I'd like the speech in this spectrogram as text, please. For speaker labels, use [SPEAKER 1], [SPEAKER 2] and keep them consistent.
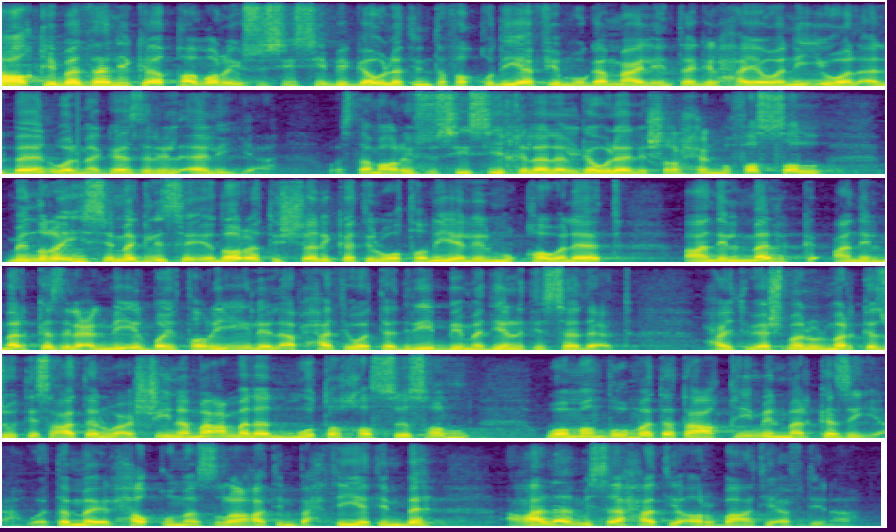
[SPEAKER 1] عقب ذلك قام الرئيس السيسي بجولة تفقدية في مجمع الإنتاج الحيواني والألبان والمجازر الآلية. واستمع الرئيس السيسي خلال الجولة لشرح مفصل من رئيس مجلس إدارة الشركة الوطنية للمقاولات عن الملك عن المركز العلمي البيطري للأبحاث والتدريب بمدينة السادات حيث يشمل المركز 29 معملا متخصصا ومنظومة تعقيم مركزية وتم إلحاق مزرعة بحثية به على مساحة أربعة أفدنة.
